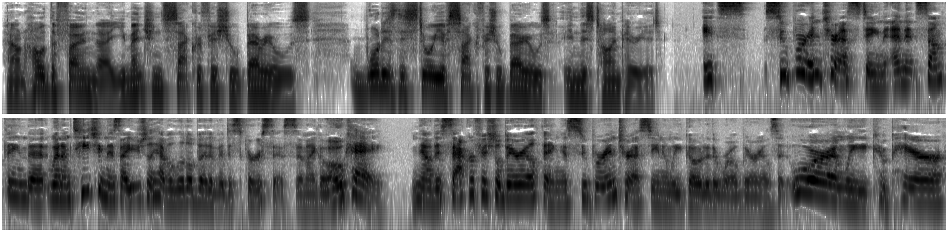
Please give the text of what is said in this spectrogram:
Hang on, hold the phone there. You mentioned sacrificial burials. What is this story of sacrificial burials in this time period? It's super interesting. And it's something that when I'm teaching this, I usually have a little bit of a discursus and I go, okay, now, this sacrificial burial thing is super interesting, and we go to the royal burials at Ur and we compare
